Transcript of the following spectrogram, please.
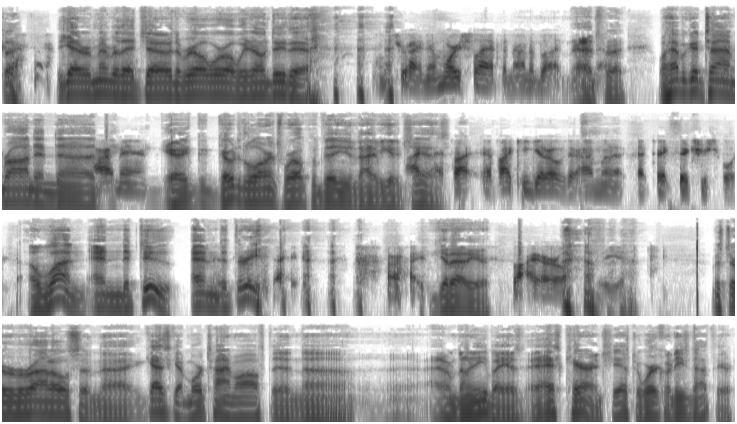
so you got to remember that, Joe. In the real world, we don't do that. That's right. No more slapping on the butt. That's no. right. Well, have a good time, Ron, and uh, all right, man. Uh, go to the Lawrence Welk Pavilion tonight if you get a chance. I, if I if I can get over there, I'm going to uh, take pictures for you. A one and the two and the three. all right, get out of here. Bye, Earle. See ya. Mr. Ron Olson, uh, you guys got more time off than uh, I don't know anybody. Has. Ask Karen; she has to work when he's not there.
